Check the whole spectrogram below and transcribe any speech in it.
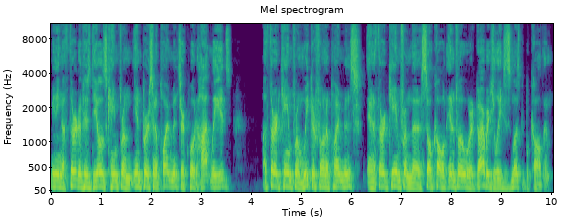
meaning a third of his deals came from in-person appointments or quote hot leads a third came from weaker phone appointments, and a third came from the so-called info or garbage leads, as most people call them.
